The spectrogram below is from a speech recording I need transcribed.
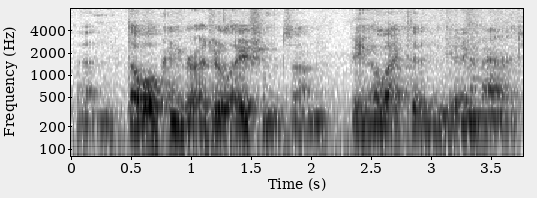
And double congratulations on being elected and getting married.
